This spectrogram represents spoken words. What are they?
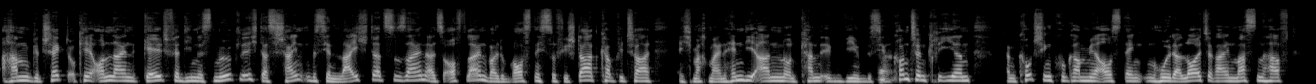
haben gecheckt, okay, online Geld verdienen ist möglich. Das scheint ein bisschen leichter zu sein als offline, weil du brauchst nicht so viel Startkapital. Ich mache mein Handy an und kann irgendwie ein bisschen ja. Content kreieren, kann Coaching-Programm mir ausdenken, hol da Leute rein, massenhaft.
